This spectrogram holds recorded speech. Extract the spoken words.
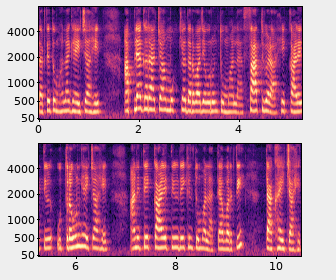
तर ते तुम्हाला घ्यायचे आहेत. आपल्या घराच्या मुख्य दरवाज्यावरून तुम्हाला सात वेळा हे काळे तीळ उतरवून घ्यायचे आहेत आणि ते काळे तीळ देखील तुम्हाला त्यावरती टाकायचे आहेत.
